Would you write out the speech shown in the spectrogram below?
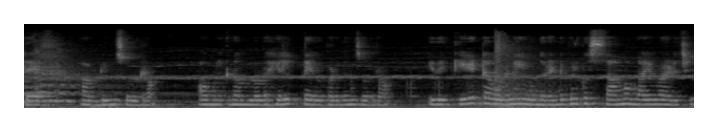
டெட் அப்படின்னு சொல்கிறான் அவங்களுக்கு நம்மளோட ஹெல்ப் தேவைப்படுதுன்னு சொல்கிறான் இதை கேட்ட உடனே இவங்க ரெண்டு பேருக்கும் செம பயமாயிடுச்சு.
